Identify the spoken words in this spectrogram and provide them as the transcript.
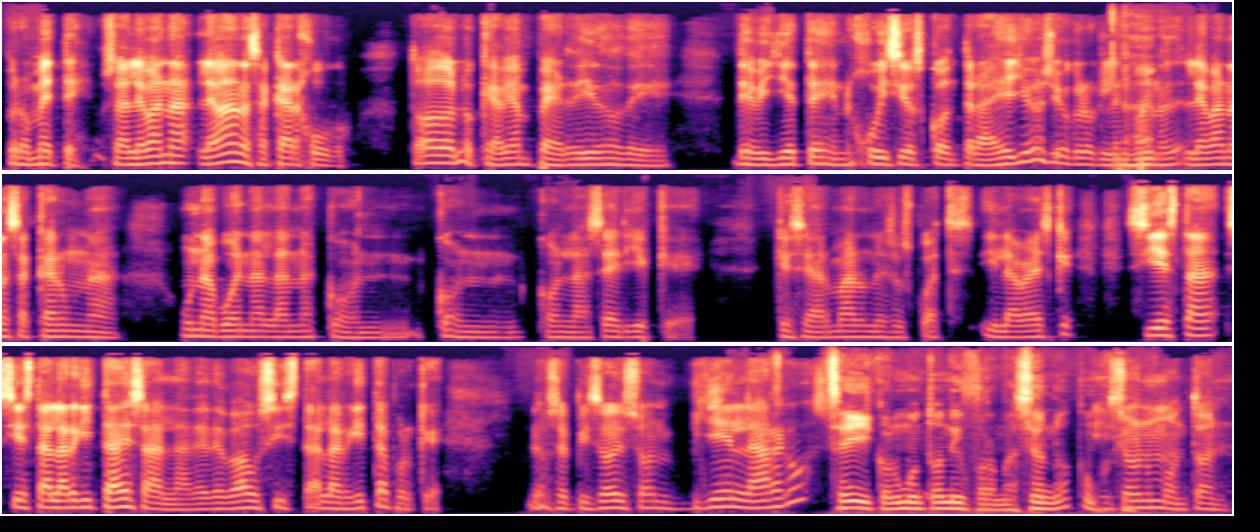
promete. O sea, le van a, le van a sacar jugo. Todo lo que habían perdido de, billete en juicios contra ellos, yo creo que les le van a sacar una, una buena lana con, con, con la serie que, que se armaron esos cuates. Y la verdad es que sí está, sí está larguita esa, la de The sí está larguita porque los episodios son bien largos. Sí, con un montón de información, ¿no? y son un montón.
